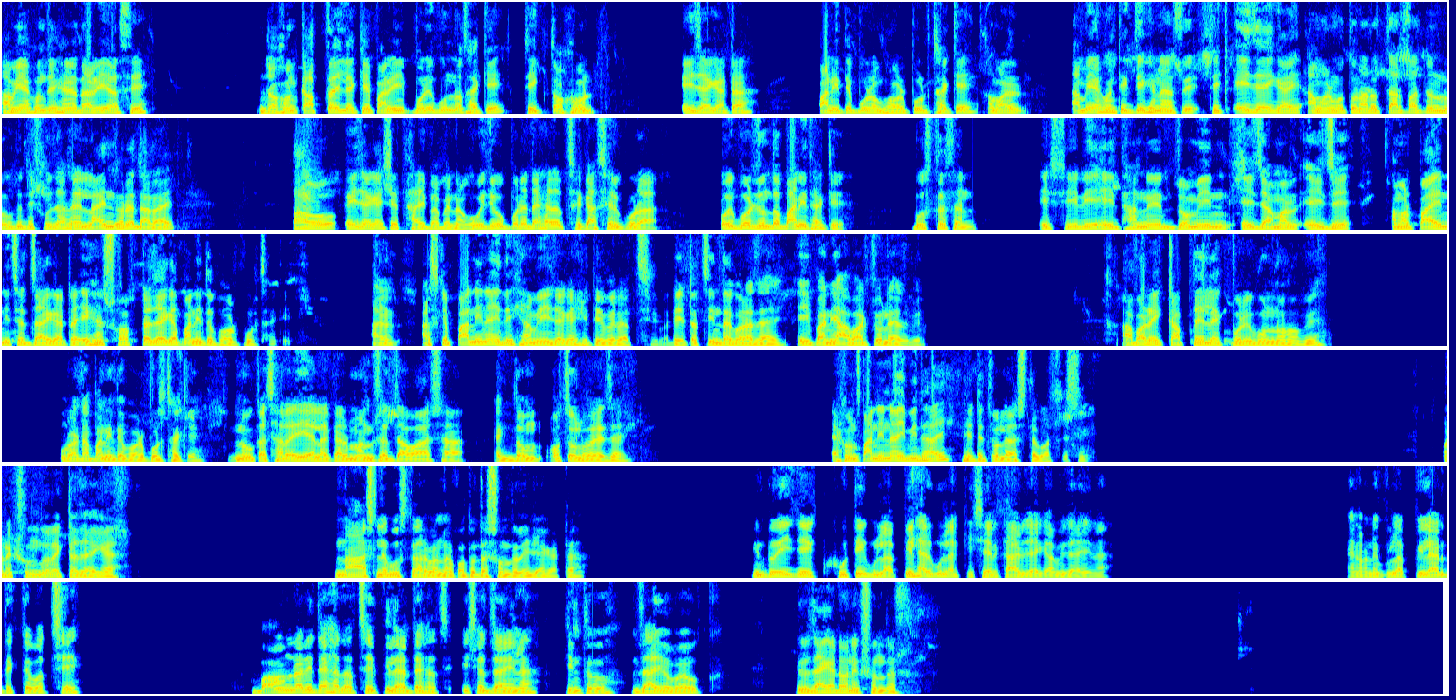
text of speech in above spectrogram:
আমি এখন যেখানে দাঁড়িয়ে আছি, যখন কাপ্তাই লেকে পানি পরিপূর্ণ থাকে, ঠিক তখন এই জায়গাটা পানিতে পুরো ভরপুর থাকে। আমার, আমি এখন ঠিক যেখানে আছি, ঠিক এই জায়গায় আমার মতন আরও চার পাঁচজন লোক যদি সোজা হয়ে লাইন ধরে দাঁড়ায়, তাও এই জায়গায় সে ঠাই পাবে না। ওই যে উপরে দেখা যাচ্ছে গাছের গোড়া, ওই পর্যন্ত পানি থাকে। বুঝতেছেন? এই সিঁড়ি, এই ধানের জমিন, এই যে আমার, এই যে আমার পায়ের নিচের জায়গাটা, এখানে সবটা জায়গা পানিতে ভরপুর থাকে। আর আজকে পানি নাই দেখে আমি এই জায়গায় হেঁটে বেড়াচ্ছি। মানে এটা চিন্তা করা যায়, এই পানি আবার চলে আসবে। আবার এই কাপ্তাই লেক পরিপূর্ণ হবে। পুরাটা পানিতে ভরপুর থাকে। নৌকা ছাড়া এই এলাকার মানুষের যাওয়া আসা একদম অচল হয়ে যায়। এখন পানি নাই বিধায় হেঁটে চলে আসতে পারতেছি। অনেক সুন্দর একটা জায়গা। না আসলে বুঝতে পারবেন না কতটা সুন্দর এই জায়গাটা। কিন্তু এই যে খুঁটি গুলা পিলারগুলা কিসের, কার জায়গা আমি জানি না। অনেকগুলা পিলার দেখতে পাচ্ছি। বাউন্ডারি দেখা যাচ্ছে, পিলার দেখা যাচ্ছে, কিসের জানি না, কিন্তু যাই হোক জায়গাটা অনেক সুন্দর।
